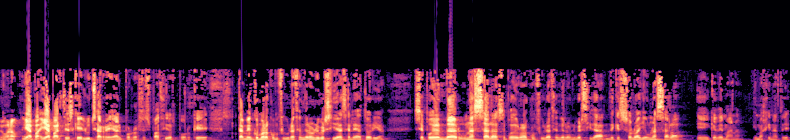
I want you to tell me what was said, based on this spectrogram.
Pero bueno. Y, y, aparte es que lucha real por los espacios, porque también como la configuración de la universidad es aleatoria, se pueden dar unas salas, se puede dar una configuración de la universidad de que solo haya una sala eh, que dé mana, imagínate,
